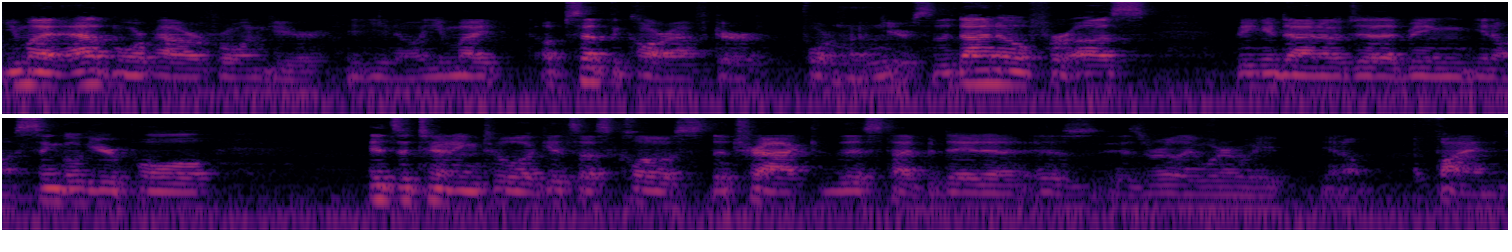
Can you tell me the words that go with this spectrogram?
you might have more power for one gear. You know, you might upset the car after four or 5 Mhm. gears. So the dyno for us, being a dyno jet, being you know a single gear pull, it's a tuning tool. It gets us close. The track, this type of data is is really where we you know find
